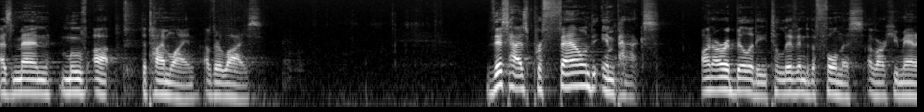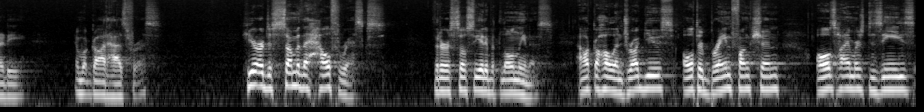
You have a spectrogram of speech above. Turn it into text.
as men move up the timeline of their lives. This has profound impacts on our ability to live into the fullness of our humanity and what God has for us. Here are just some of the health risks that are associated with loneliness alcohol and drug use, altered brain function, Alzheimer's disease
